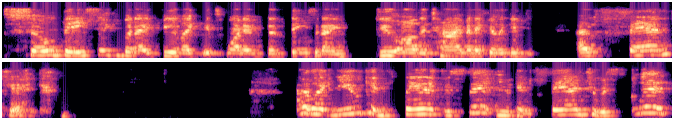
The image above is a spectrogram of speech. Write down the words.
so basic, but I feel like it's one of the things that I do all the time, and I feel like if a fan kick. I like you can fan to sit, you can fan to a split,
